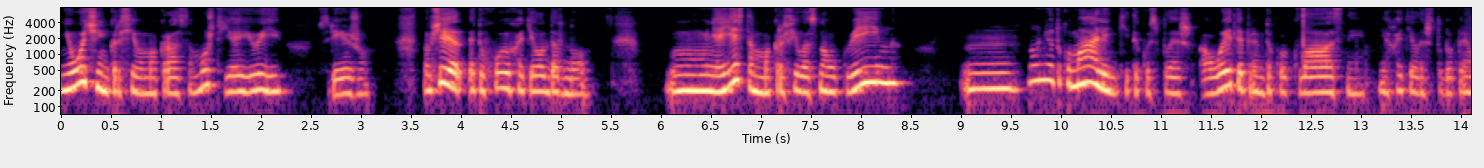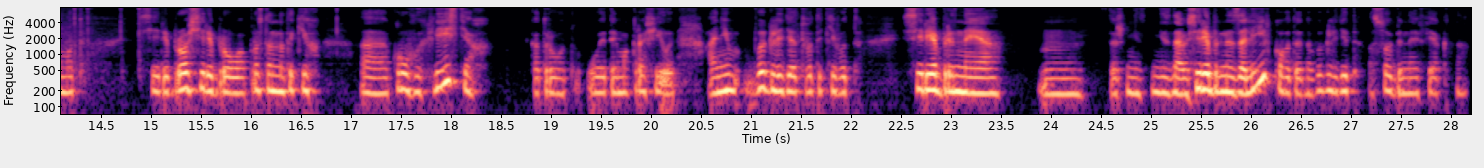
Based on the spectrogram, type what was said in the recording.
не очень красивым окрасом, может, я ее и срежу. Вообще, я эту хою хотела давно. У меня есть там макрофила Snow Queen. Ну, у нее такой маленький такой splash. А у этой прям такой классный. Мне хотелось, чтобы прям вот серебро-серебро. Просто на таких э, круглых листьях, которые вот у этой макрофилы, они выглядят вот эти вот серебряные, даже не, не знаю, серебряная заливка вот это выглядит особенно эффектно.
